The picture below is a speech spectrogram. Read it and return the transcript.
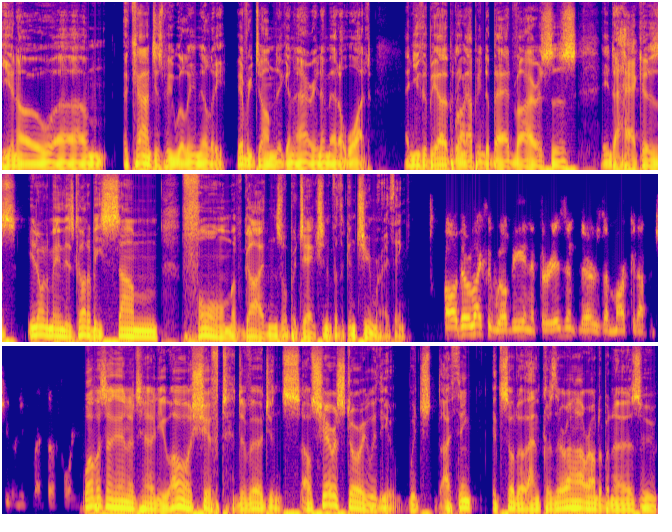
you know, um, it can't just be willy nilly every Tom, Dick, and Harry, no matter what. And you could be opening right. up into bad viruses, into hackers. You know what I mean? There's got to be some form of guidance or protection for the consumer, I think. Oh, there likely will be. And if there isn't, there's a market opportunity right there for you. What was I going to tell you? Oh, a shift, divergence. I'll share a story with you, which I think it's sort of, and because there are entrepreneurs who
